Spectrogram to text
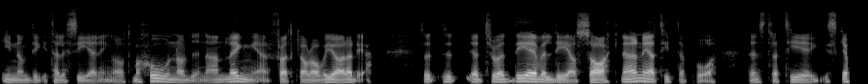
inom digitalisering och automation av dina anläggningar för att klara av att göra det. Så, så, jag tror att det är väl det jag saknar när jag tittar på den strategiska,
